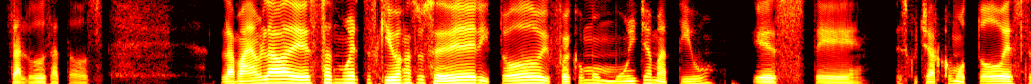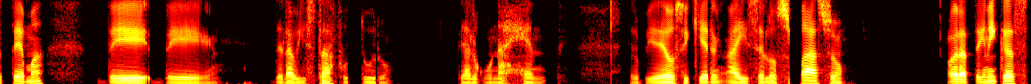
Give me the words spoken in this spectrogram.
Saludos a todos. La Mae hablaba de estas muertes que iban a suceder y todo, y fue como muy llamativo. Este escuchar como todo este tema de, de, de la vista a futuro de alguna gente. El video, si quieren, ahí se los paso. Ahora, técnicas,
